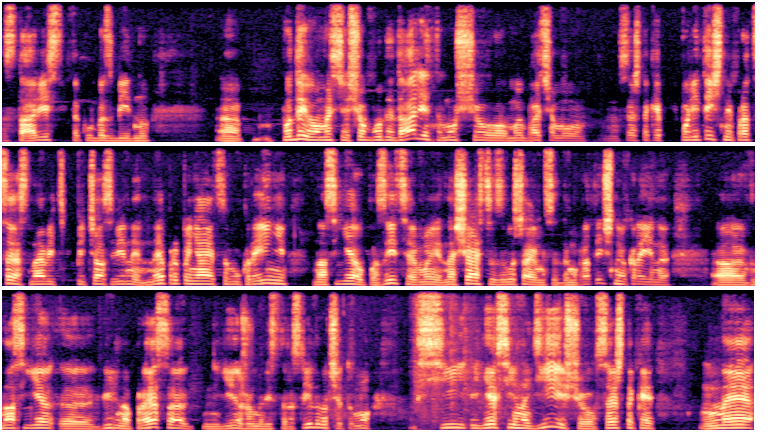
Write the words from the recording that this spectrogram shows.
старість таку безбідну. Е, подивимося, що буде далі, тому що ми бачимо все ж таки політичний процес навіть під час війни не припиняється в Україні. У нас є опозиція. Ми на щастя залишаємося демократичною країною. В нас є вільна преса, є журналісти-розслідувачі. Тому всі є всі надії, що все ж таки не,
